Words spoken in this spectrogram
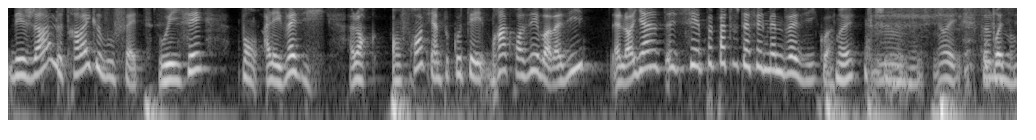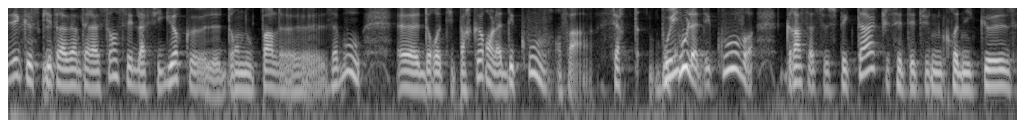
déjà le travail que vous faites. Oui. C'est bon, allez, vas-y. Alors en France, il y a un peu côté bras croisés, bah vas-y. Alors, il y a, c'est un peu pas tout à fait le même vas-y, quoi. Ouais. Oui, il faut préciser que ce qui est très intéressant, c'est de la figure que, dont nous parle euh, Zabou. Euh, Dorothy Parker, on la découvre, enfin, certes, beaucoup la découvrent grâce à ce spectacle. C'était une chroniqueuse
